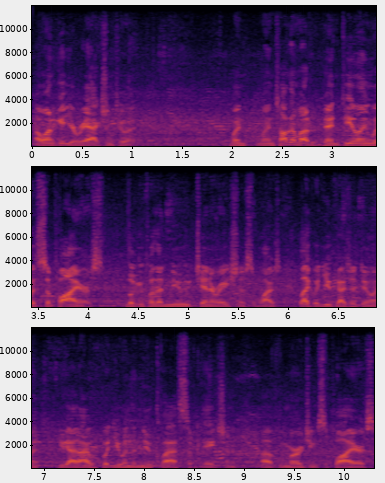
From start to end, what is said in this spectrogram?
I want to get your reaction to it when, when talking about dealing with suppliers, looking for the new generation of suppliers, like what you guys are doing, you guys, I would put you in the new classification of emerging suppliers.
